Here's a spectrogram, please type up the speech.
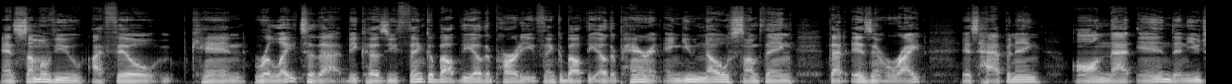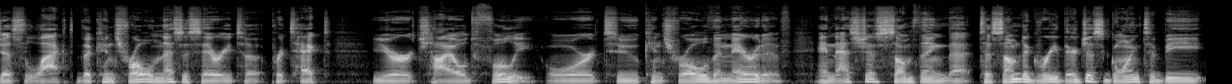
And some of you, I feel, can relate to that because you think about the other party, you think about the other parent, and you know something that isn't right is happening on that end, and you just lacked the control necessary to protect your child fully or to control the narrative. And that's just something that to some degree they're just going to be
